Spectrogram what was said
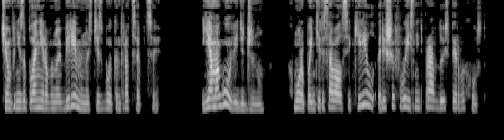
чем в незапланированную беременность и сбой контрацепции. «Я могу увидеть жену?» — хмуро поинтересовался Кирилл, решив выяснить правду из первых уст.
